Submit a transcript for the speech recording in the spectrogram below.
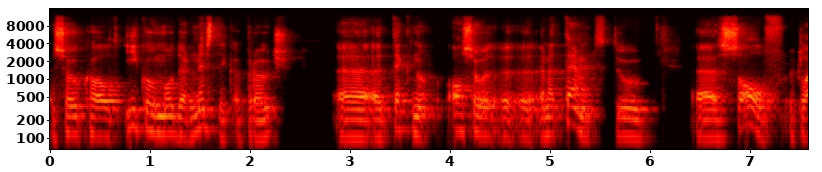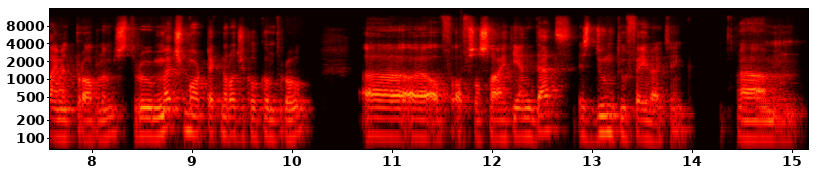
a so-called eco-modernistic approach, a techno, also a, a, an attempt to solve climate problems through much more technological control uh, of, of society, and that is doomed to fail. I think. Um,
